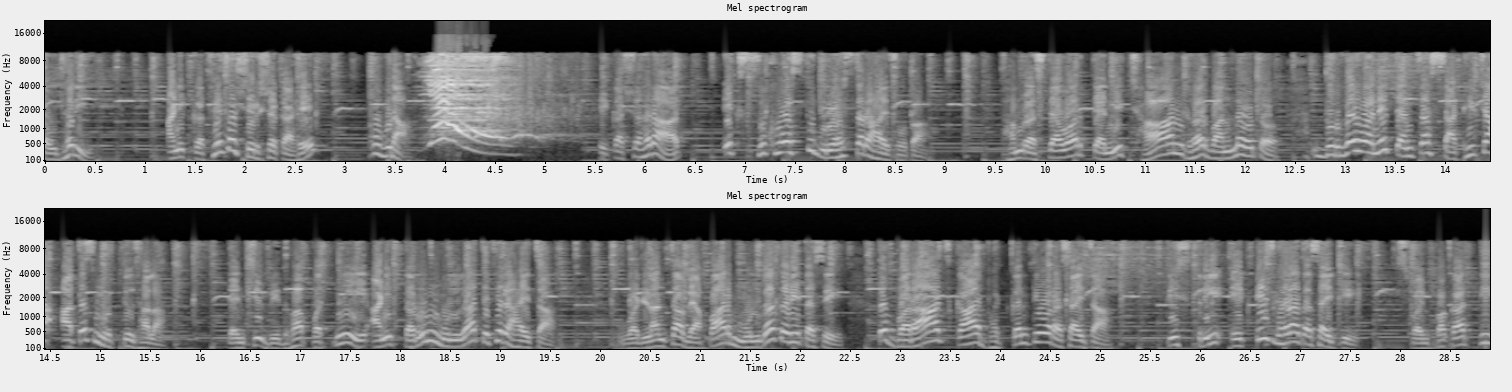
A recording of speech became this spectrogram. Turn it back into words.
चौधरी आणि कथेचं शीर्षक आहे कुबडा. एका शहरात एक सुखवस्तू गृहस्थ राहायचा होता. हम रस्त्यावर त्यांनी छान घर बांधलं होतं. दुर्दैवाने त्यांचा साठीच्या आतच मृत्यू झाला. त्यांची विधवा पत्नी आणि तरुण मुलगा तेथे राहायचा. वडिलांचा व्यापार मुलगा करीत असे. तो बराच काळ भटकंतीवर असायचा. ती स्त्री एकटीच घरात असायची. स्वयंपाकात ती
